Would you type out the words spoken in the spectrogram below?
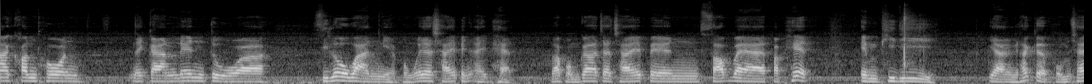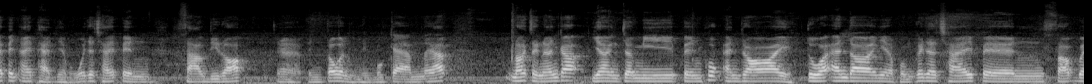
มาคอนโทรลในการเล่นตัว Zero One เนี่ย ผมก็จะใช้เป็น iPad แล้วผมก็จะใช้เป็นซอฟต์แวร์ประเภท MPD อย่างถ้าเกิดผมใช้เป็น iPad เนี่ย ผมก็จะใช้เป็น Sound d r o p อ่าเป็นต้นหนึ่งโปรแกรมนะครับนอกจากนั้นก็ยังจะมีเป็นพวก Android ตัว Android เนี่ยผมก็จะใช้เป็นซอฟต์แว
